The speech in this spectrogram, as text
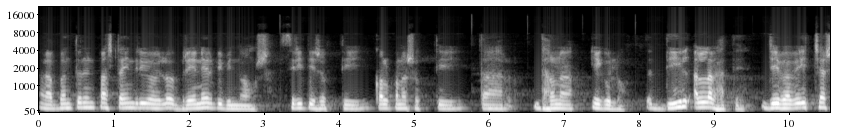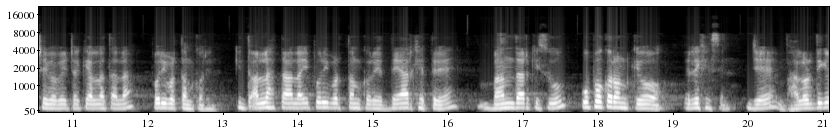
আর আভ্যন্তরীণ পাঁচটা ইন্দ্রিয় হলো ব্রেনের বিভিন্ন অংশ। স্মৃতিশক্তি কল্পনা শক্তি তার ধারণা, এগুলো। দিল আল্লাহর হাতে। যেভাবে ইচ্ছা সেভাবে এটাকে আল্লাহ তালা পরিবর্তন করেন। কিন্তু আল্লাহ তালা এই পরিবর্তন করে দেয়ার ক্ষেত্রে বান্দার কিছু উপকরণকেও রেখেছেন। যে ভালোর দিকে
